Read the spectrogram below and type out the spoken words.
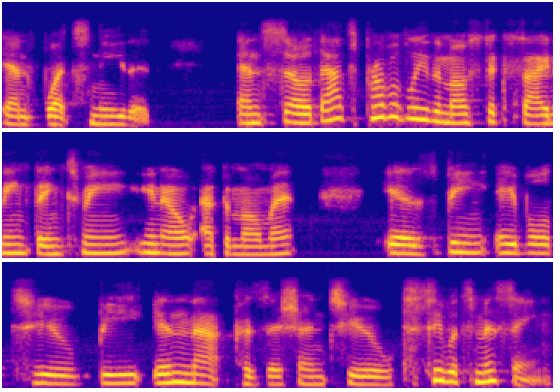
and what's needed. And so that's probably the most exciting thing to me, you know, at the moment is being able to be in that position to to see what's missing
